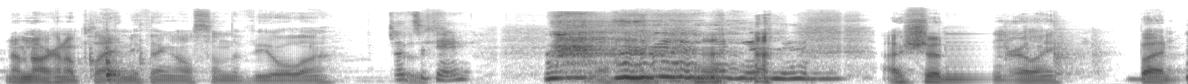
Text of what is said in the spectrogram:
And I'm not going to play anything else on the viola. That's okay. I shouldn't really. But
